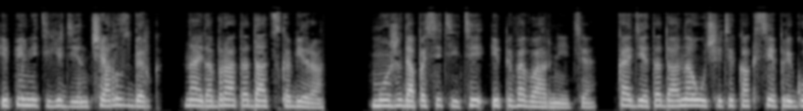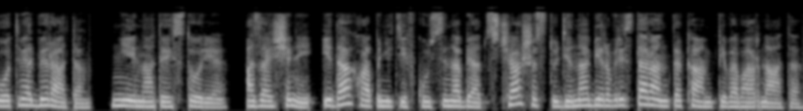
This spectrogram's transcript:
и пените един Чарльзберг, най-добрата датска бира. Може да посетите и пивоварните, където да научите как се приготвят бирата, не ината история, а защени и да хапните вкусен обяд с чаша студена бира в ресторанта Кам пивоварната.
